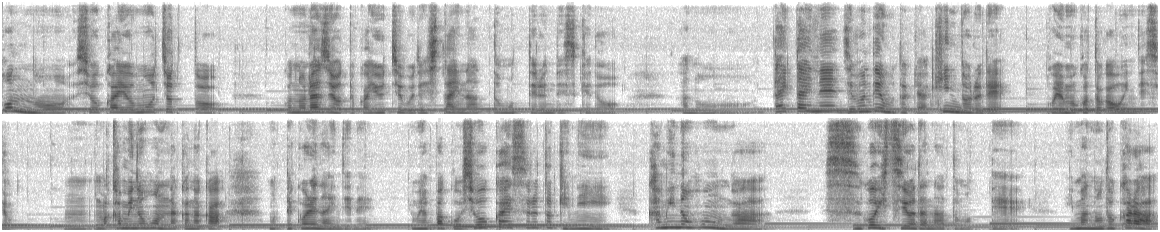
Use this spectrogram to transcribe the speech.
本の紹介をもうちょっとこのラジオとか YouTube でしたいなと思ってるんですけど大体ね自分で読む時は Kindle でこう読むことが多いんですよ。うん。まあ、紙の本なかなか持ってこれないんでね。でもやっぱこう紹介する時に紙の本がすごい必要だなと思って今喉から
